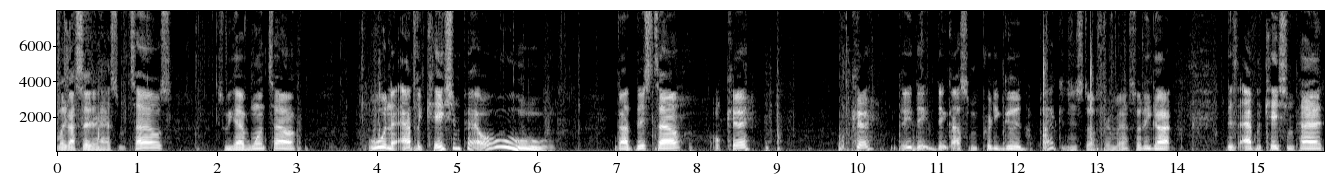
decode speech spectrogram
Like I said, it has some towels. So we have one towel. Ooh, and the application pad. Oh, got this towel. Okay. Okay they, they, they got some pretty good packaging stuff here, man. So they got this application pad.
